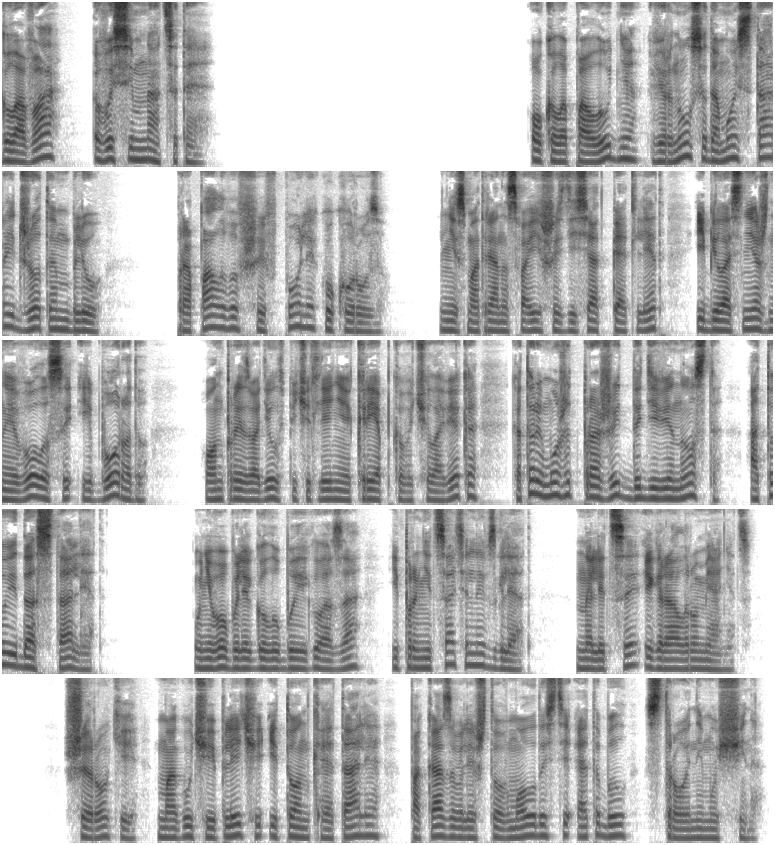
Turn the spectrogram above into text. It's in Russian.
Глава 18 Около полудня вернулся домой старый Джотем Блю, пропалывавший в поле кукурузу. Несмотря на свои 65 лет и белоснежные волосы и бороду, он производил впечатление крепкого человека, который может прожить до 90, а то и до 100 лет. У него были голубые глаза и проницательный взгляд. На лице играл румянец. Широкие, могучие плечи и тонкая талия показывали, что в молодости это был стройный мужчина.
